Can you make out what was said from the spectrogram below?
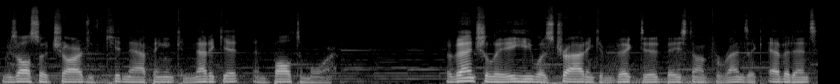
He was also charged with kidnapping in Connecticut and Baltimore. Eventually, he was tried and convicted based on forensic evidence,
